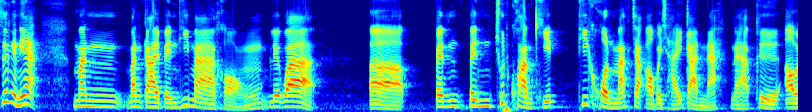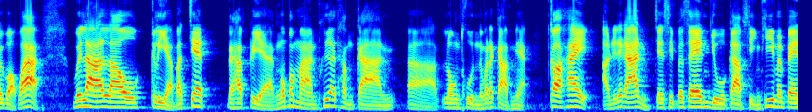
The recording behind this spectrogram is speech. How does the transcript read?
ซึ่งอันเนี้ยมันมันกลายเป็นที่มาของเรียกว่าเอ่อเป็นเป็นชุดความคิดที่คนมักจะเอาไปใช้กันนะนะครับ คือเอาไปบอกว่าเวลาเราเกลี่ยบัตเจ็ตนะครับ เกลี่ยงบประมาณเพื่อทำการลงทุนนวัตกรรมเนี่ยก็ให้เอานี้ละกัน 70%อยู่กับสิ่งที่มันเป็น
